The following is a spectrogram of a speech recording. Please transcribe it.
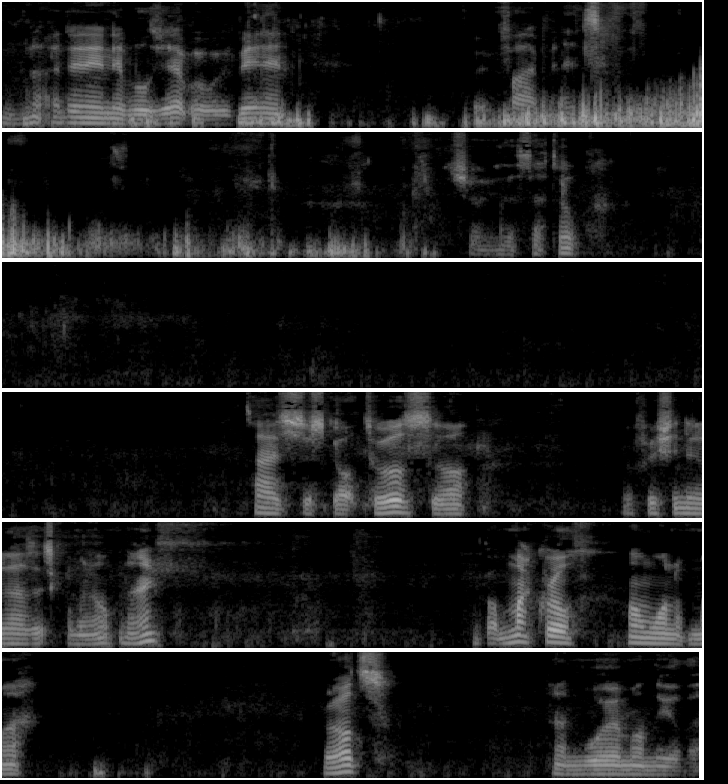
We've not had any nibbles yet, but we've been in about five minutes. Show you the setup. Tide's just got to us, so we're fishing it as it's coming up now. I've got mackerel on one of my rods and worm on the other.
